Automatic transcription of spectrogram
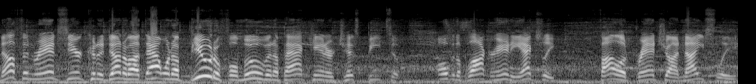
Nothing Rancier could have done about that one. A beautiful move and a backhander just beats him over the blocker hand. He actually followed Brancheau nicely.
